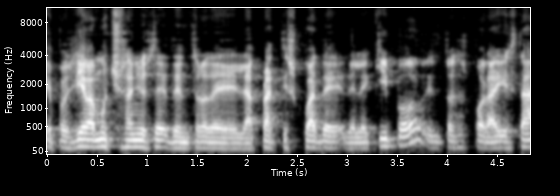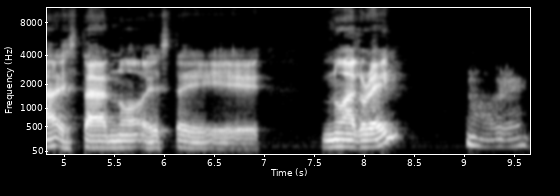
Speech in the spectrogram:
que pues lleva muchos años dentro de la practice squad del equipo, entonces por ahí está, está no, este, Noah Gray. Noah Gray.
